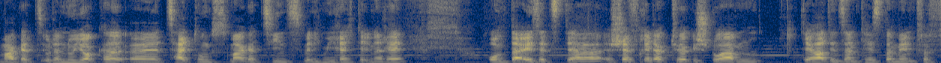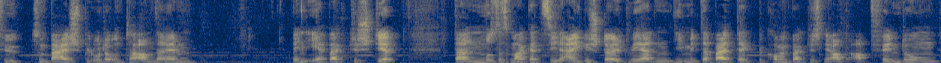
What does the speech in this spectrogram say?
Magazin oder New Yorker äh, Zeitungsmagazins, wenn ich mich recht erinnere. Und da ist jetzt der Chefredakteur gestorben. Der hat in seinem Testament verfügt, zum Beispiel oder unter anderem, wenn er praktisch stirbt, Dann muss das Magazin eingestellt werden. Die Mitarbeiter bekommen praktisch eine Art Abfindung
